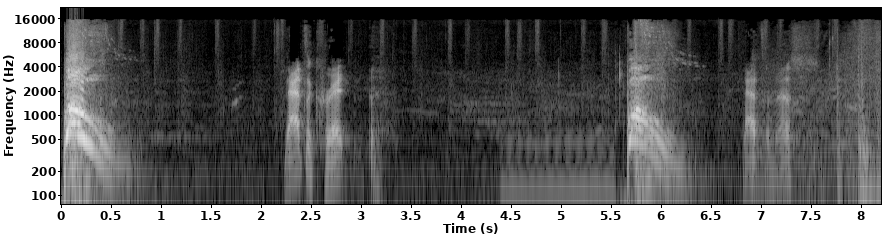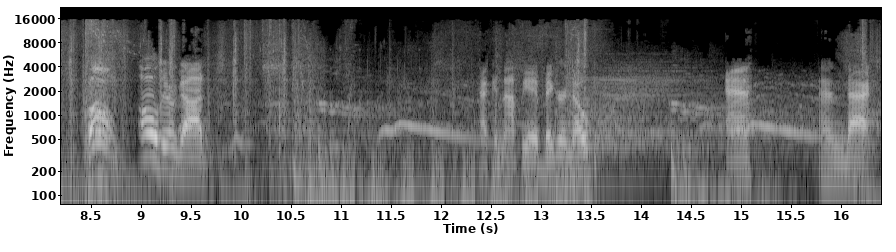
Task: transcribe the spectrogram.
Boom! That's a crit. Boom! That's a mess. Boom! Oh, dear God. That could not be a bigger nope. Eh. And that,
